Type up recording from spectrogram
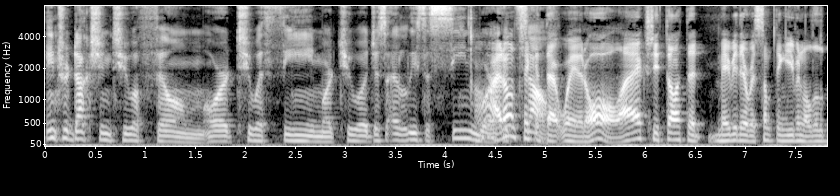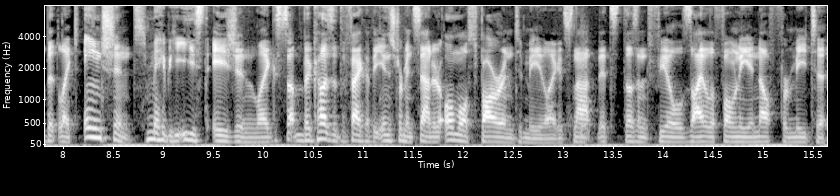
introduction to a film or to a theme or to a just at least a scene oh, work. Oh, I don't take it that way at all. I actually thought that maybe there was something even a little bit like ancient, maybe East Asian, like some, because of the fact that the instrument sounded almost foreign to me. Like it's not, it doesn't feel xylophony enough for me to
